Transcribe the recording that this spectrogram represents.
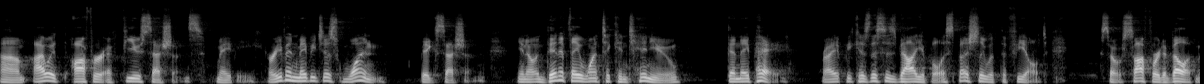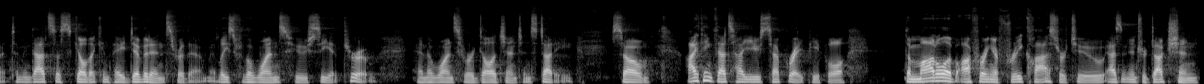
um, I would offer a few sessions, maybe, or even maybe just one big session. You know, and then if they want to continue, then they pay, right? Because this is valuable, especially with the field. So software development, I mean, that's a skill that can pay dividends for them, at least for the ones who see it through and the ones who are diligent and study. So I think that's how you separate people. The model of offering a free class or two as an introduction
